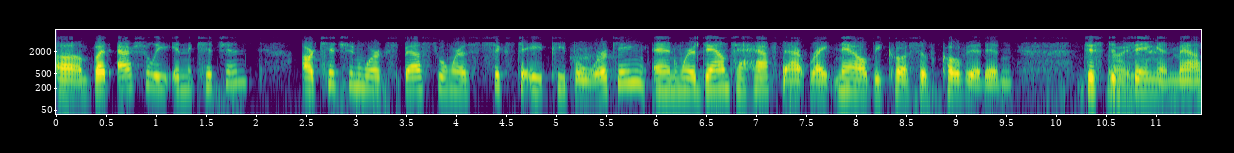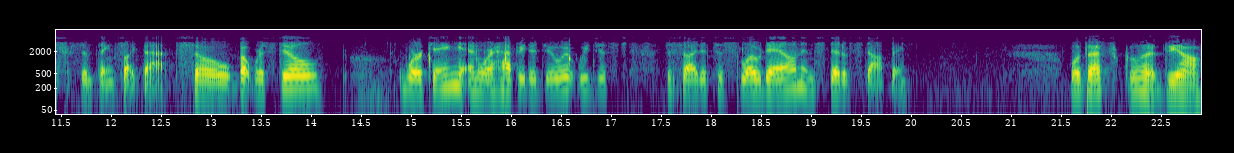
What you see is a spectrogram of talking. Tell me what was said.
um, but actually, in the kitchen, our kitchen works best when we're six to eight people working, and we're down to half that right now because of COVID and distancing Right. and masks and things like that. So, but we're still working, and we're happy to do it. We just decided to slow down instead of stopping. Well, that's good. Yeah.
